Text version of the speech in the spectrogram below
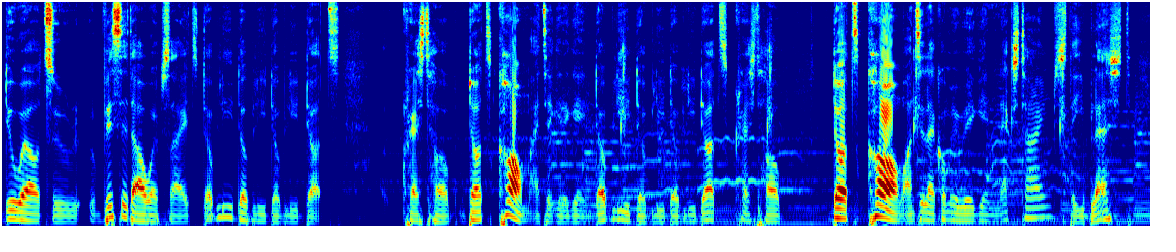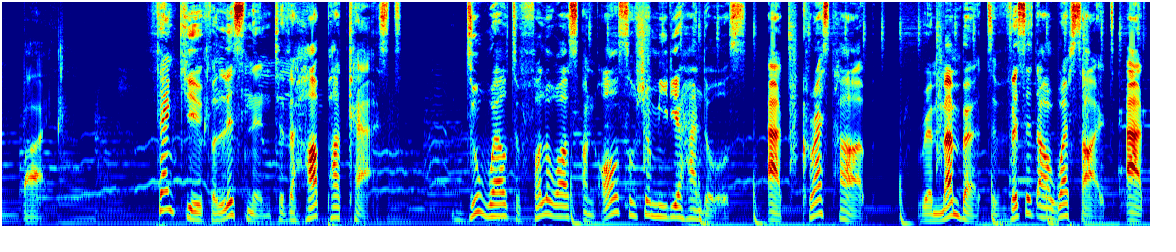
Do well to visit our website www.cresthub.com. I take it again www.cresthub.com. Until I come here again next time, stay blessed. Bye. Thank you for listening to the Hub Podcast. Do well to follow us on all social media handles at Crest Hub. Remember to visit our website at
